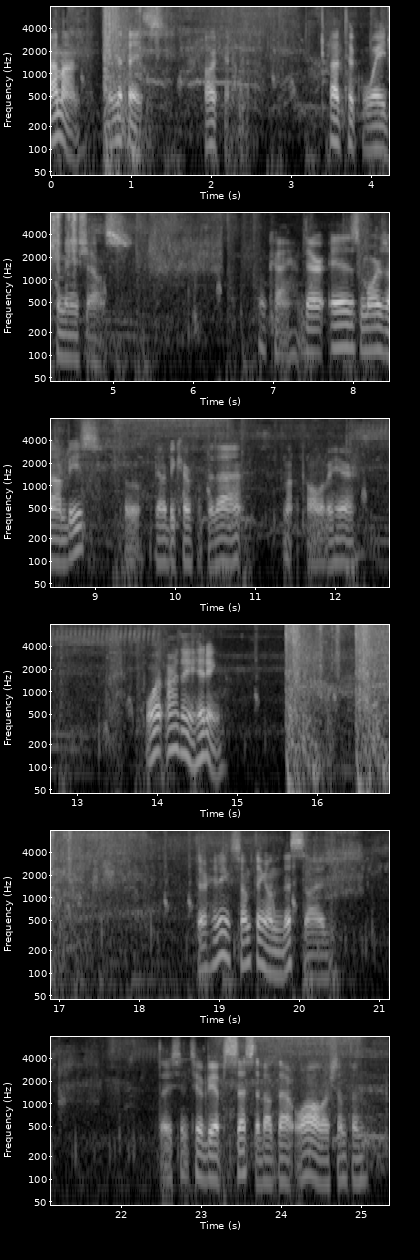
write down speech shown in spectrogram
Come on. In the face. Okay. That took way too many shells. Okay, there is more zombies. Oh, gotta be careful for that. Not fall over here. What are they hitting? They're hitting something on this side. They seem to be obsessed about that wall or something.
